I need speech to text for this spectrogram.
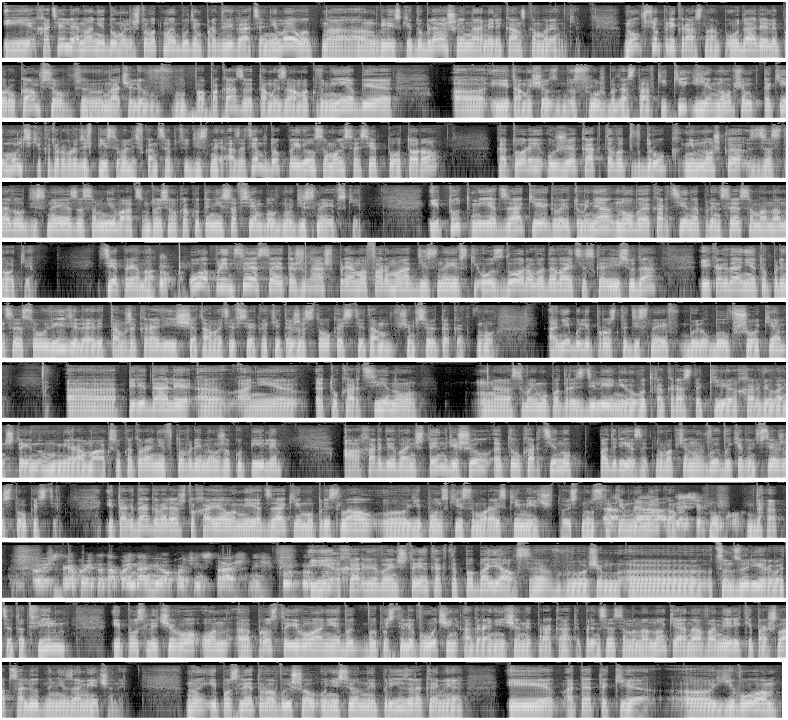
и хотели, но они думали, что вот мы будем продвигать аниме вот на английский дубляж и на американском рынке. Ну, все прекрасно. Ударили по рукам, все, начали показывать, там и замок в небе, а, и там еще служба доставки Кики. Ну, в общем, такие мультики, которые вроде вписывались в концепцию Диснея. А затем вдруг появился мой сосед Тоторо, который уже как-то вот вдруг немножко заставил Диснея засомневаться. Ну, то есть он какой-то не совсем был, ну, диснеевский. И тут Миядзаки говорит, у меня новая картина «Принцесса Мононоки». Те прямо, о, принцесса, это же наш прямо формат диснеевский, о, здорово, давайте скорее сюда. И когда они эту принцессу увидели, а ведь там же кровища, там эти все какие-то жестокости, там, в общем, все это как, ну, они были просто, Диснеев был, был в шоке. А, передали а, они эту картину своему подразделению, вот как раз-таки Харви Вайнштейну, Мирамаксу, который они в то время уже купили – а Харви Вайнштейн решил эту картину подрезать, ну вообще, ну вы, выкинуть все жестокости. И тогда говорят, что Хаяо Миядзаки ему прислал э, японский самурайский меч. То есть, ну с да, таким для, намеком. Для сипуку. Да. То есть какой-то такой намек очень страшный. И Харви Вайнштейн как-то побоялся, в общем, э, цензурировать этот фильм, и после чего он э, просто его они выпустили в очень ограниченный прокат. И принцесса Мононоки, она в Америке прошла абсолютно незамеченной. Ну и после этого вышел «Унесенный призраками», и опять-таки э, его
